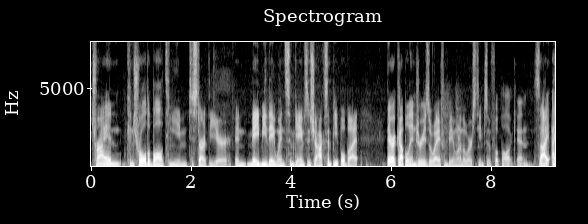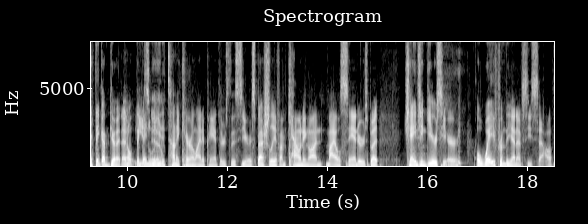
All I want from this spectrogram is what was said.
Try and control the ball team to start the year, and maybe they win some games and shock some people, but. They're a couple injuries away from being one of the worst teams in football again. So I, I think I'm good. I don't think Easily. I need a ton of Carolina Panthers this year, especially if I'm counting on Miles Sanders. But changing gears here, away from the NFC South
